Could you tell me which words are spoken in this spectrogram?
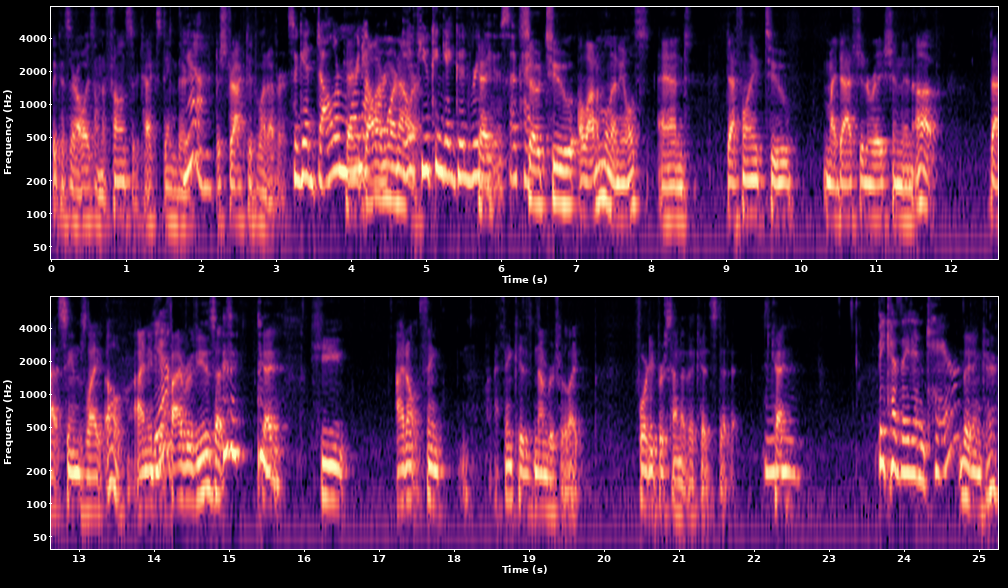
because they're always on their phones they're texting they're Yeah. distracted whatever So get dollar more, Okay, an, dollar hour more an hour. if you can get good reviews. Okay. So to a lot of millennials and definitely to my dad's generation and up, that seems like oh, I need to Yeah. get five reviews. That's okay. He, I don't think, I think his numbers were like forty percent of the kids did it. Okay, Mm-hmm. because they didn't care. they didn't care.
